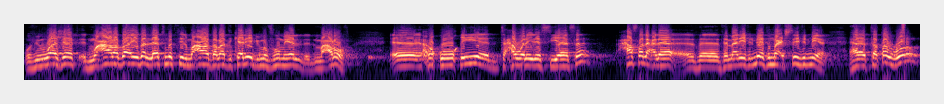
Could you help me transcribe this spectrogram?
وفي مواجهة المعارضة أيضا لا تمثل المعارضة الراديكاليه بمفهومها المعروف. حقوقي تحول إلى السياسة حصل على 8% ثم 20% هذا التطور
